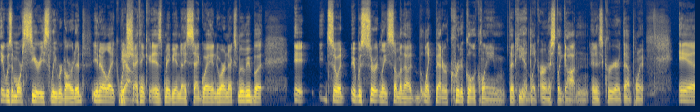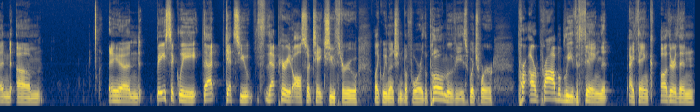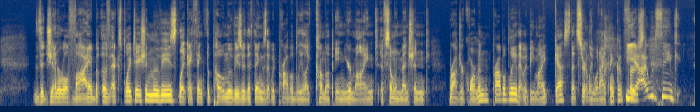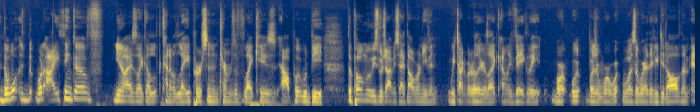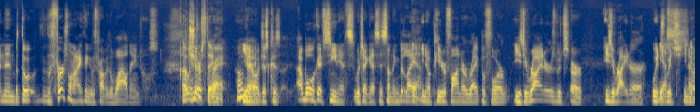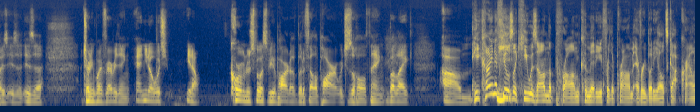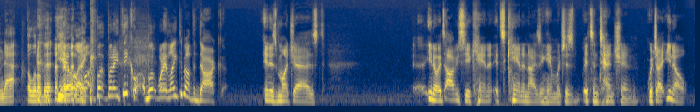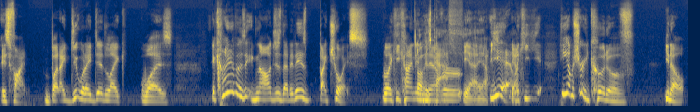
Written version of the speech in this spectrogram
it was a more seriously regarded, you know, like which Yeah. I think is maybe a nice segue into our next movie, but it so it it was certainly some of that like better critical acclaim that he had like earnestly gotten in his career at that point, and um and basically that gets you that period also takes you through like we mentioned before the Poe movies which were pro- are probably the thing that I think other than the general vibe of exploitation movies. Like I think the Poe movies are the things that would probably like come up in your mind. If someone mentioned Roger Corman probably that would be my guess. That's certainly what I think of first. Yeah, I would think the what I think of, you know, as like a kind of a lay person in terms of like his output would be the Poe movies, which obviously I thought weren't even we talked about earlier. Like I only vaguely were, were, was were, was aware that he did all of them, and then but the the first one I think was probably the Wild Angels. Oh, Sure, interesting. right Okay. You know, just because. I, uh, well, I've seen it, which I guess is something, but like Yeah. you know, Peter Fonda right before Easy Riders, which or Easy Rider, which Yes, which you know yeah. is is a, is a turning point for everything, and you know which you know Corman was supposed to be a part of, but it fell apart, which is a whole thing. But like, um, He kind of feels like he was on the prom committee for the prom everybody else got crowned at a little bit. You yeah, know, but, like but, but I think what, what I liked about the doc, in as much as you know, it's obviously a canon. It's canonizing him, which is its intention, which I you know is fine. But I do what I did like was it kind of acknowledges that it is by choice. Like he kind of oh, his never, path. Yeah, yeah. yeah, Yeah. like he he I'm sure he could have, you know,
